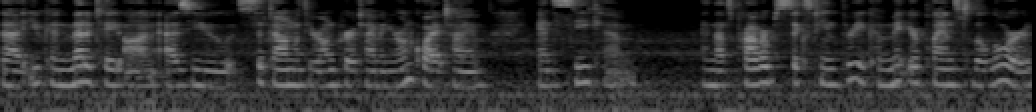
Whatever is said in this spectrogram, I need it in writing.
that you can meditate on as you sit down with your own prayer time and your own quiet time and seek him. And that's Proverbs 16:3. Commit your plans to the Lord,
